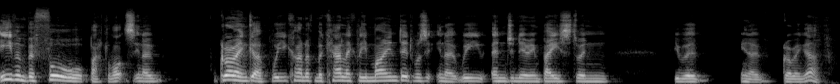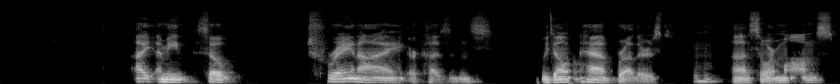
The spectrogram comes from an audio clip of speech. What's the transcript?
even before BattleBots. You know, growing up, were you kind of mechanically minded? Was it, you know, were you engineering based when you were, you know, growing up? I, I mean, so Trey and I are cousins. We don't have brothers, Mhm. uh, so our moms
